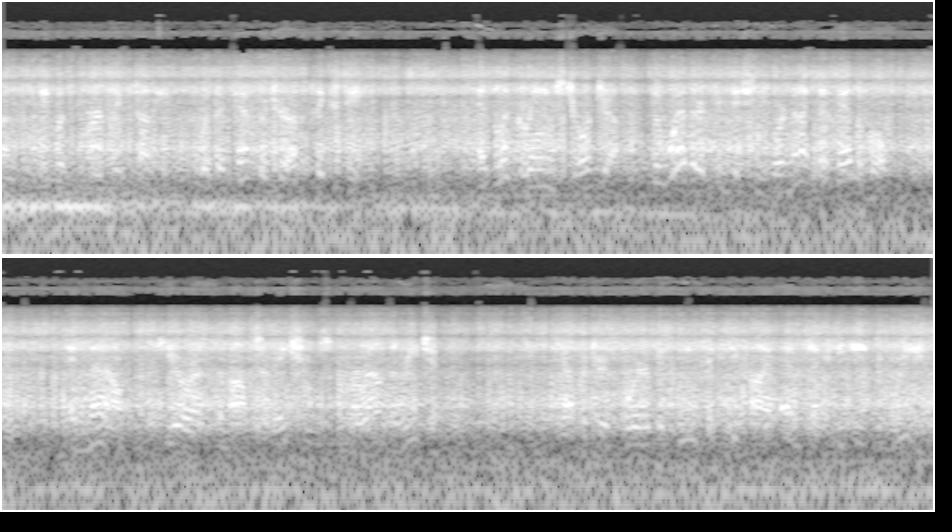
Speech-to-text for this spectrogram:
Florida, it was partly sunny with a temperature of 60. At LaGrange, Georgia, the weather conditions were not available. And now, here are some observations from around the region. Temperatures were between 65 and 68 degrees.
